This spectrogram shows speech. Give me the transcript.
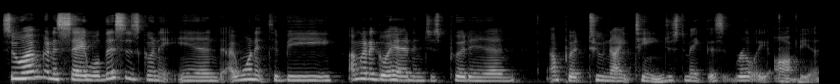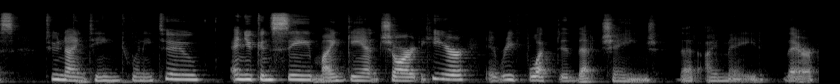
So I'm going to say, well, this is going to end. I want it to be, I'm going to go ahead and just put in, I'll put 219 just to make this really obvious. 219.22. And you can see my Gantt chart here. It reflected that change that I made there.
